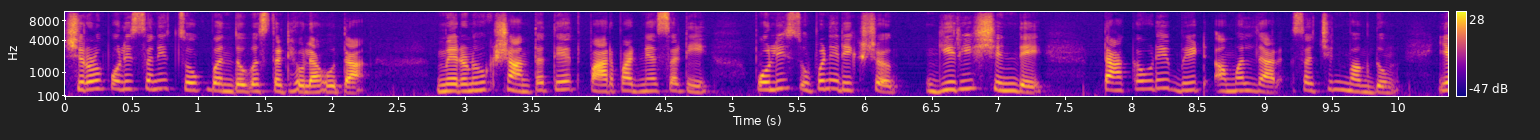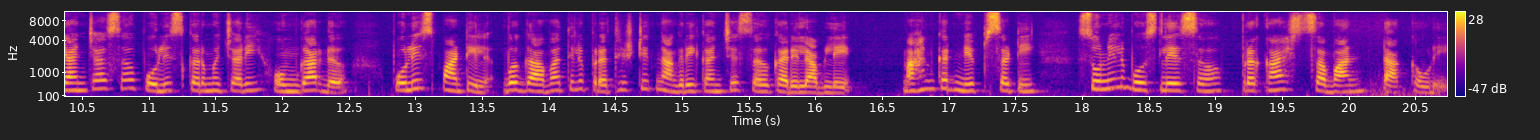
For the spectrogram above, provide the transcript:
शिरोळ पोलिसांनी चोख बंदोबस्त ठेवला होता. मिरवणूक शांततेत पार पाडण्यासाठी पोलीस उपनिरीक्षक गिरीश शिंदे टाकवडे बीट अंमलदार सचिन मगदुम यांच्यासह पोलीस कर्मचारी होमगार्ड पोलीस पाटील व गावातील प्रतिष्ठित नागरिकांचे सहकार्य लाभले. महानकर निफ्टसाठी सुनील भोसलेसह प्रकाश चव्हाण टाकवडे.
